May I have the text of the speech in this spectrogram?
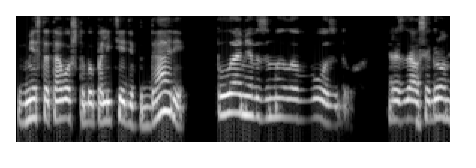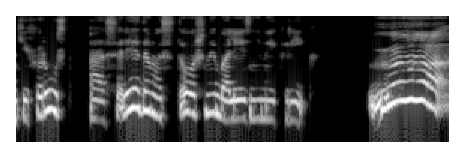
Вместо того, чтобы полететь в даре, пламя взмыло в воздух. Раздался громкий хруст, а следом истошный болезненный крик. а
